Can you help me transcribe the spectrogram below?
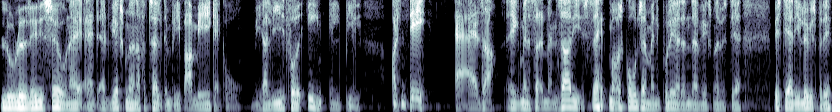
lullet lidt i søvn af, at, at virksomheden har fortalt dem, at vi er bare mega gode. Vi har lige fået en elbil. Og det er altså, ikke? Men, så, men så er de sat mig også gode til at manipulere den der virksomhed, hvis det er, hvis det er de lykkes på det.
